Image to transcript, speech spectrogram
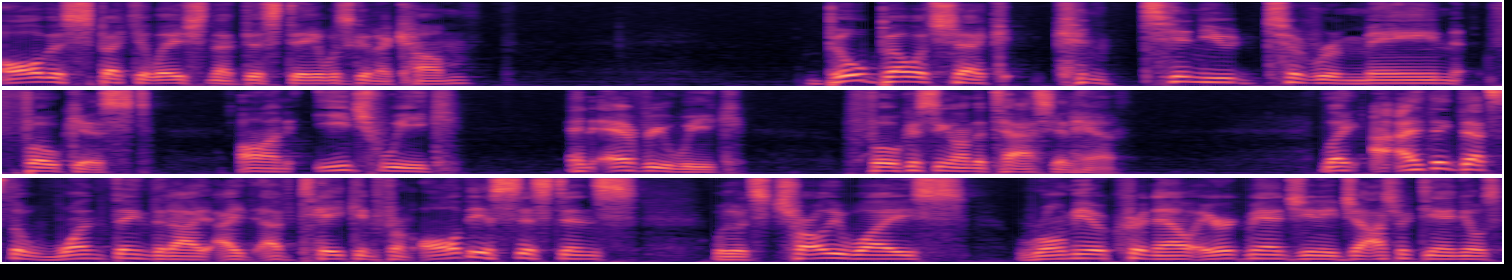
all this speculation that this day was going to come, Bill Belichick continued to remain focused on each week and every week, focusing on the task at hand. Like I think that's the one thing that I, I I've taken from all the assistants, whether it's Charlie Weis, Romeo Crennel, Eric Mangini, Josh McDaniels,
